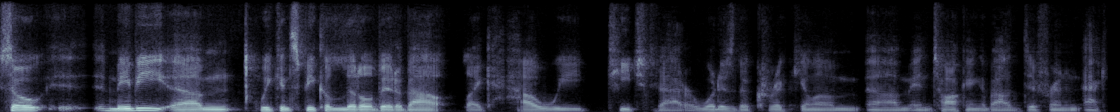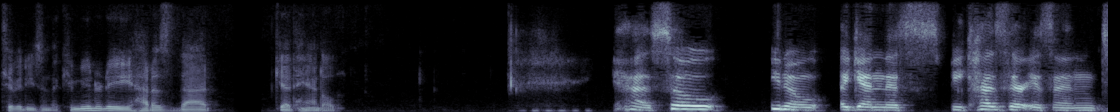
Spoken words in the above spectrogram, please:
so uh, maybe um, we can speak a little bit about like how we teach that, or what is the curriculum um, in talking about different activities in the community? How does that get handled? Yeah, so you know, again, this because there isn't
